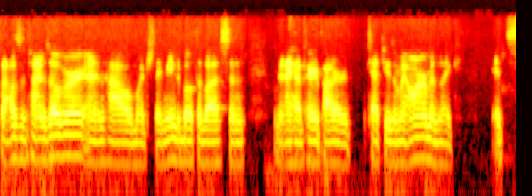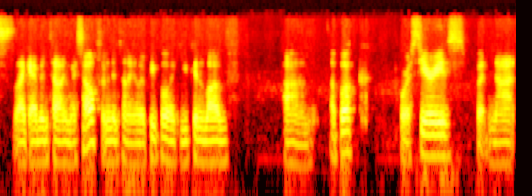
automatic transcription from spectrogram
thousand times over, and how much they mean to both of us. And I mean, I have Harry Potter tattoos on my arm, and like, it's like I've been telling myself and been telling other people, like, you can love um, a book or a series, but not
